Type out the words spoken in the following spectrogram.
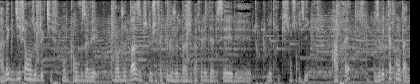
avec différents objectifs. Donc, quand vous avez dans le jeu de base, parce que j'ai fait que le jeu de base, j'ai pas fait les DLC, les, tous les trucs qui sont sortis après, vous avez quatre montagnes,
